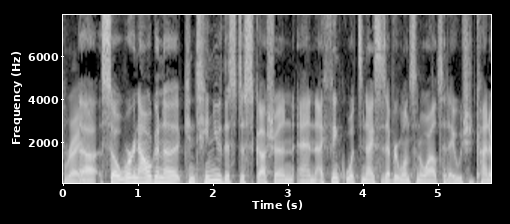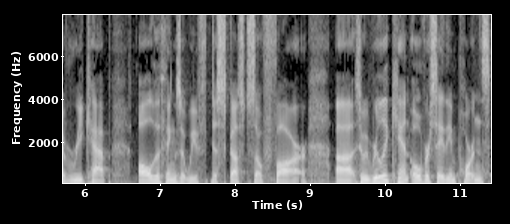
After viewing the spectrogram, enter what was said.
Right. Uh, so we're now going to continue this discussion, and I think what's nice is every once in a while today we should kind of recap all the things that we've discussed so far. Uh, so we really can't oversay the importance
